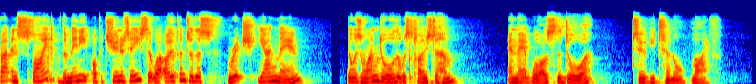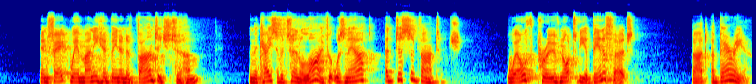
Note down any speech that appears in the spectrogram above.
But in spite of the many opportunities that were open to this rich young man, there was one door that was closed to him, and that was the door to eternal life. In fact, where money had been an advantage to him, in the case of eternal life, it was now a disadvantage. Wealth proved not to be a benefit, but a barrier.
